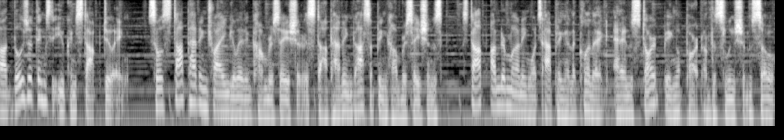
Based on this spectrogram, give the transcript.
Uh, those are things that you can stop doing. So stop having triangulated conversations, stop having gossiping conversations, stop undermining what's happening in the clinic, and start being a part of the solution. So,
